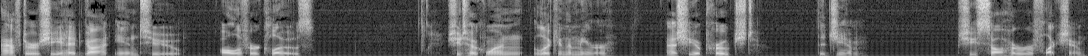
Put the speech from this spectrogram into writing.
After she had got into all of her clothes, she took one look in the mirror as she approached the gym. She saw her reflection,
